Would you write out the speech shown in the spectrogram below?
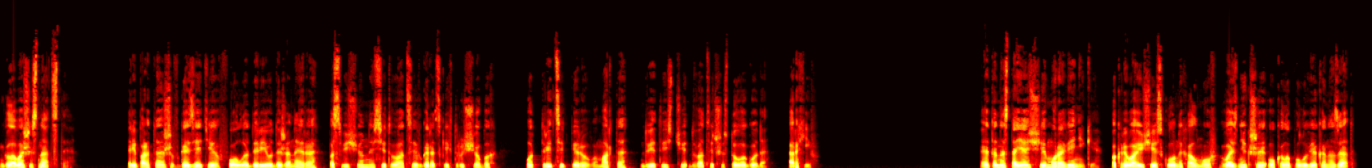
Глава 16. Репортаж в газете «Фолло де Рио-де-Жанейро», посвященный ситуации в городских трущобах от 31 марта 2026 года. Архив. Это настоящие муравейники, покрывающие склоны холмов, возникшие около полувека назад,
